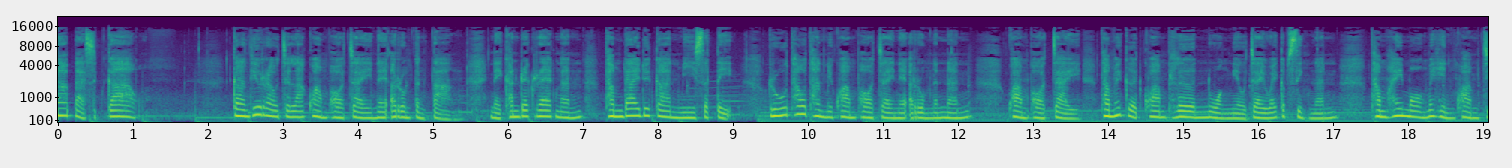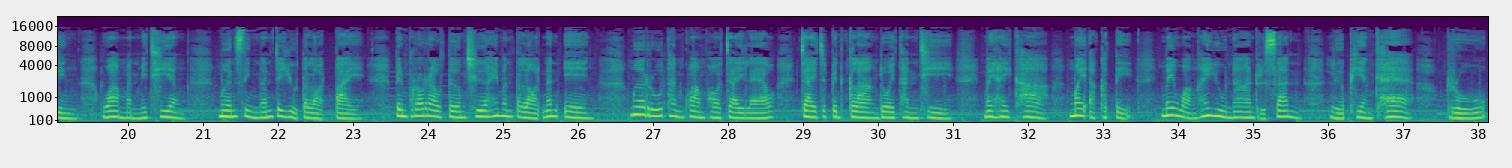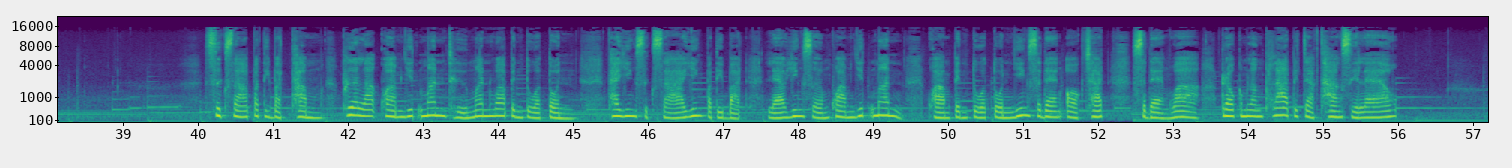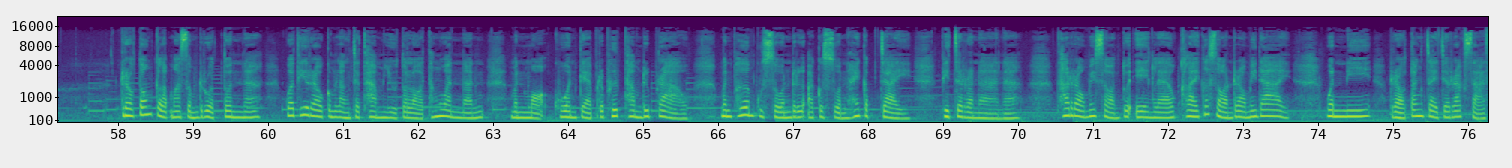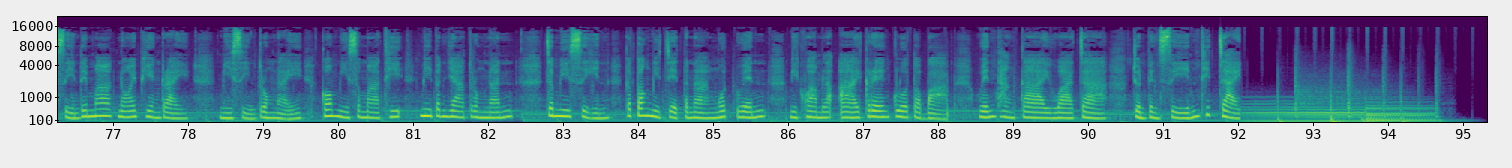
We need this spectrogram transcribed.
หน้า 89 การที่เราจะละความพอใจในอารมณ์ต่างๆ ในขั้นแรก ๆ นั้นทำได้ด้วยการมีสติรู้เท่าทันในความพอใจในอารมณ์นั้นๆ ความพอใจทำให้เกิดความเพลินหน่วงเหนียวใจไว้กับสิ่งนั้นทำให้มองไม่เห็นความจริงว่ามันไม่เที่ยง เหมือนสิ่งนั้นจะอยู่ตลอดไป เป็นเพราะเราเติมเชื้อให้มันตลอดนั่นเอง เมื่อรู้ทันความพอใจแล้ว ใจจะเป็นกลางโดยทันที ไม่ให้ค่า ไม่อคติ ไม่หวังให้อยู่นานหรือสั้น เหลือเพียงแค่ รู้ ศึกษาปฏิบัติธรรม เพื่อละความยึดมั่นถือมั่นว่าเป็นตัวตน ถ้ายิ่งศึกษายิ่งปฏิบัติ แล้วยิ่งเสริมความยึดมั่น ความเป็นตัวตนยิ่งแสดงออกชัด แสดงว่าเรากำลังพลาดไปจากทางเสียแล้ว เราต้องกลับมาสำรวจตนนะ ว่าที่เรากำลังจะทำอยู่ตลอดทั้งวันนั้น มันเหมาะควรแก่ประพฤติธรรมหรือเปล่า มันเพิ่มกุศลหรืออกุศลให้กับใจ พิจารณานะ ถ้าเราไม่สอนตัวเองแล้ว ใครก็สอนเราไม่ได้ วันนี้เราตั้งใจจะรักษาศีลได้มากน้อยเพียงไร มีศีลตรงไหน ก็มีสมาธิมีปัญญาตรงนั้น จะมีศีลก็ต้องมีเจตนางดเว้น มีความละอายเกรงกลัวต่อบาปเว้นทางกายวาจา จนเป็นศีลที่ใจ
